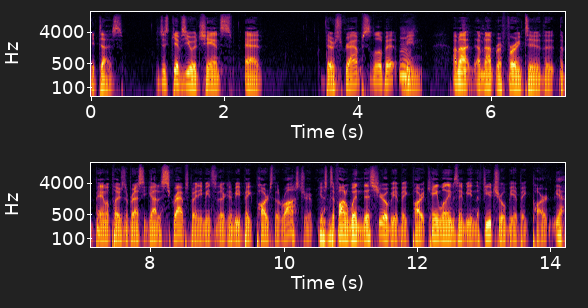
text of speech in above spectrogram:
It does. It just gives you a chance at their scraps a little bit. Hmm. I mean, I'm not. I'm not referring to the the Bama players Nebraska got as scraps by any means. They're going to be big parts of the roster. You know, Mm-hmm. Stephon Wynn this year will be a big part. Kane Williams maybe in the future will be a big part. Yeah.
